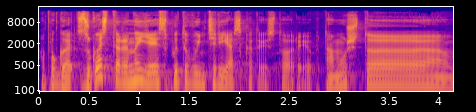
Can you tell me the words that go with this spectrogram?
пугает. С другой стороны, я испытываю интерес к этой истории, потому что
